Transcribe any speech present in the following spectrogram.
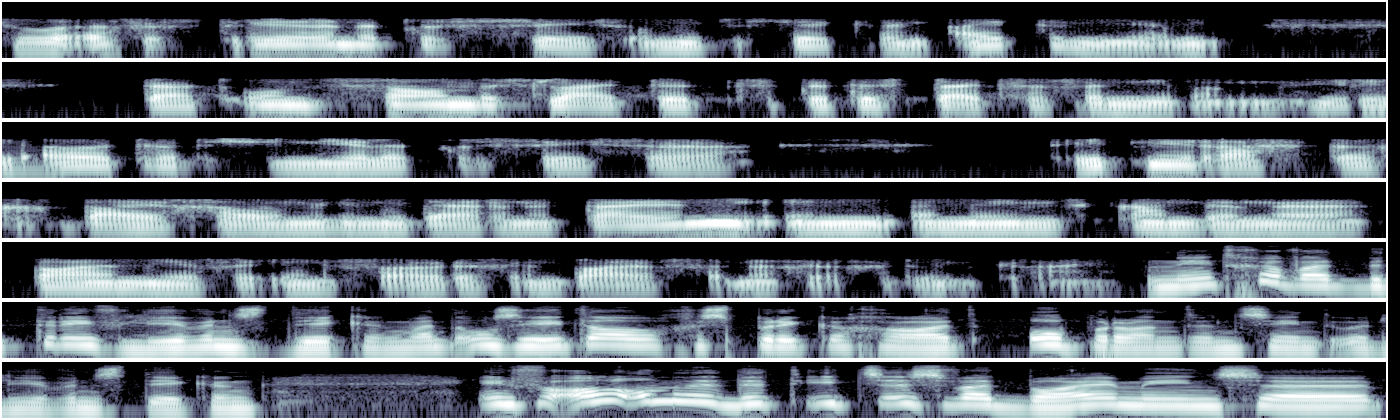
so 'n frustrerende proses om die versekering uit te neem dat ons saam besluit het dit is tyd vir vernuwing hierdie ou tradisionele prosesse het nie regtig bygehou met die moderne tye nie en 'n mens kan dinge baie meer vereenvoudig en baie vinniger gedoen kry. Net gou wat betref lewensdekking want ons het al gesprekke gehad op rand en sent oor lewensdekking en veral omdat dit iets is wat baie mense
